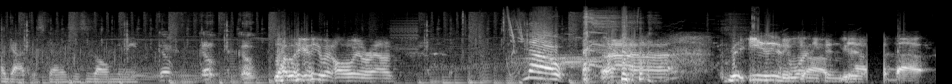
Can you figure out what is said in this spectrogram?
I got this, guys. This is all me. Go, go, go! I like how you went all the way around. No! Ah, the easiest Good one job. you can do. had that.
